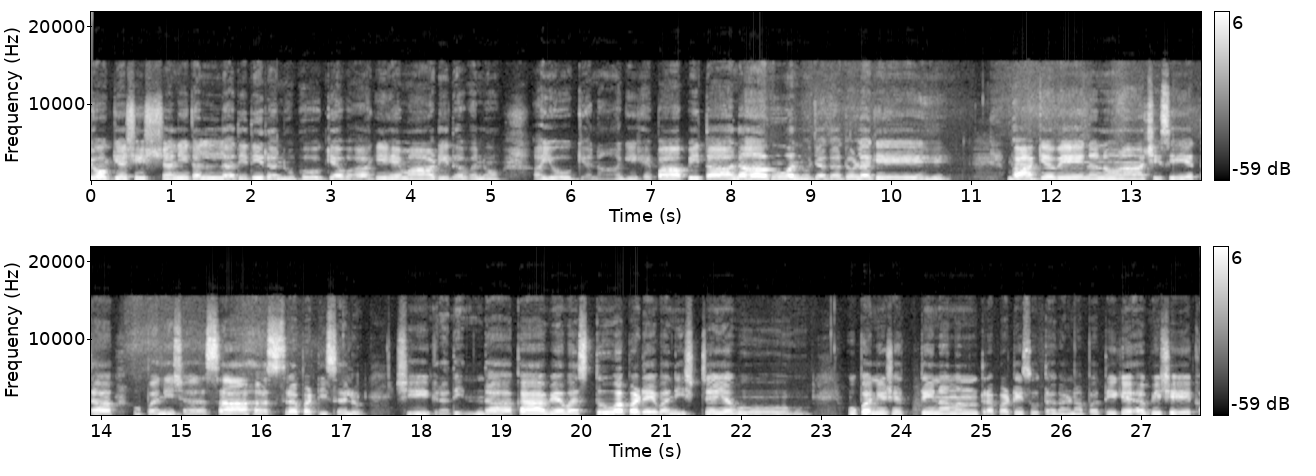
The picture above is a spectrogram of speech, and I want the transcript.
ಯೋಗ್ಯ ಶಿಷ್ಯನಿಗಲ್ಲದಿದಿರನು ಭೋಗ್ಯವಾಗಿಯೇ ಮಾಡಿದವನು. ಅಯೋಗ್ಯನಾಗಿಯೇ ಪಾಪಿತಾನಾಗುವನು ಜಗದೊಳಗೆ. ಭಾಗ್ಯವೇನನು ಆಶಿಸಿಯತ ಉಪನಿಷ ಸಾಹಸ್ರ ಪಠಿಸಲು ಶೀಘ್ರದಿಂದ ಕಾವ್ಯವಸ್ತುವ ಪಡೆವ ನಿಶ್ಚಯವು. ಉಪನಿಷತ್ತಿನ ಮಂತ್ರ ಪಠಿಸುತ್ತ ಗಣಪತಿಗೆ ಅಭಿಷೇಕ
